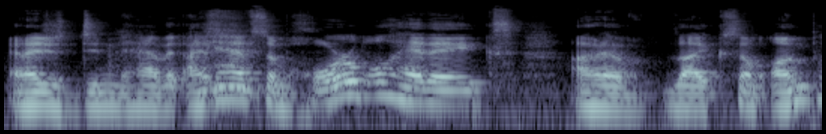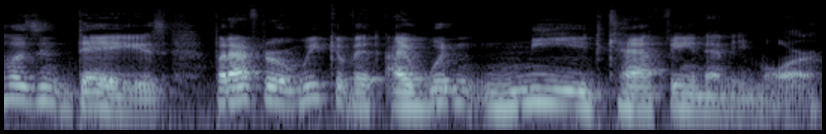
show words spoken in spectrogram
and I just didn't have it, I'd have some horrible headaches. I'd have like some unpleasant days, but after a week of it, I wouldn't need caffeine anymore.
